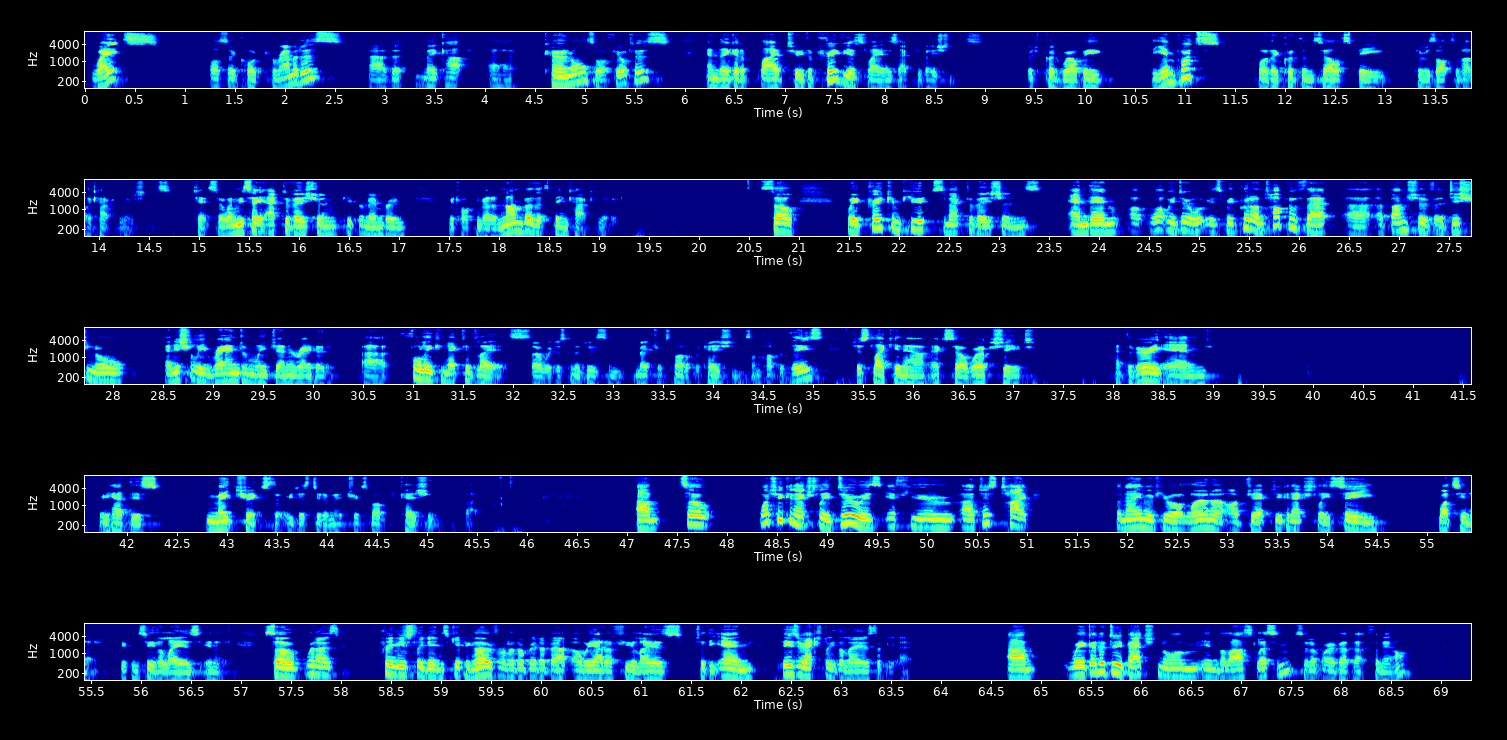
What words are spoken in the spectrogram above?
weights, also called parameters, uh, that make up uh, kernels or filters, and they get applied to the previous layer's activations, which could well be the inputs, or they could themselves be the results of other calculations. Okay, so when we say activation, keep remembering we're talking about a number that's being calculated. So we pre-compute some activations, and then uh, what we do is we put on top of that uh, a bunch of additional, initially randomly generated, uh, fully connected layers. So we're just going to do some matrix multiplications on top of these, just like in our Excel worksheet. At the very end, we had this matrix that we just did a matrix multiplication by. Um, so what you can actually do is if you uh, just type the name of your learner object, you can actually see what's in it. You can see the layers in it. So when I was previously been skipping over a little bit about, oh, we add a few layers to the end, these are actually the layers that we add. Um, we're going to do batch norm in the last lesson, so don't worry about that for now.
